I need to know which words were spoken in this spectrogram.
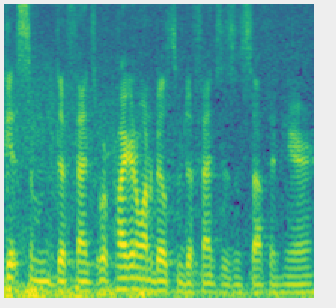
get some defense. We're probably gonna want to build some defenses and stuff in here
